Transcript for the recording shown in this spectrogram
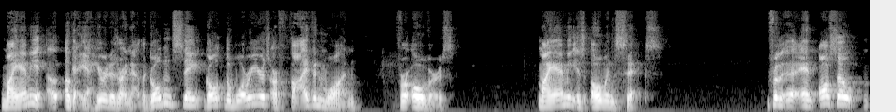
Miami. Okay, yeah, here it is right now. The Golden State Gold, the Warriors are five and one for overs. Miami is zero oh and six. For the, and also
